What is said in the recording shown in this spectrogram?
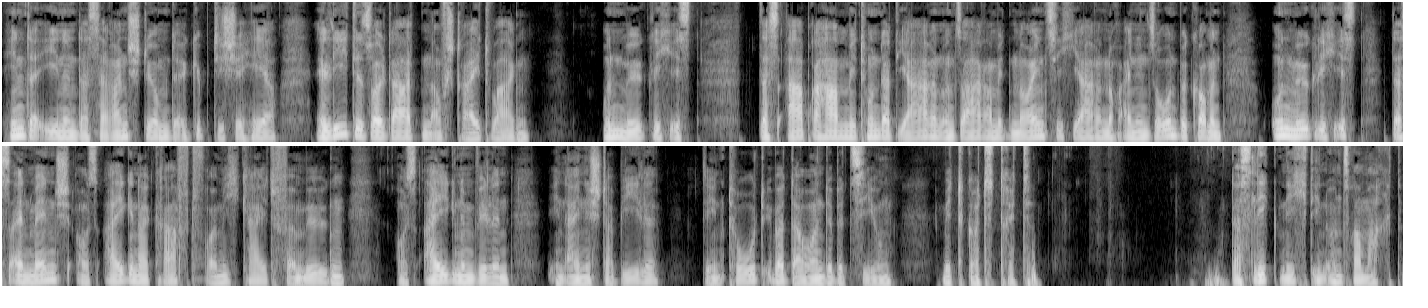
hinter ihnen das heranstürmende ägyptische Heer, Elitesoldaten auf Streitwagen. Unmöglich ist, dass Abraham mit hundert Jahren und Sarah mit neunzig Jahren noch einen Sohn bekommen Unmöglich ist, dass ein Mensch aus eigener Kraft, Frömmigkeit, Vermögen, aus eigenem Willen in eine stabile, den Tod überdauernde Beziehung mit Gott tritt. Das liegt nicht in unserer Macht.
